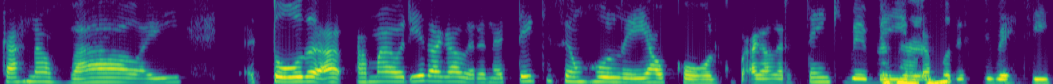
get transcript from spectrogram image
carnaval, aí toda a, a maioria da galera, né, tem que ser um rolê alcoólico, a galera tem que beber para Uhum. poder se divertir.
